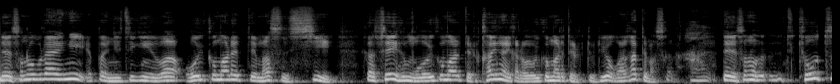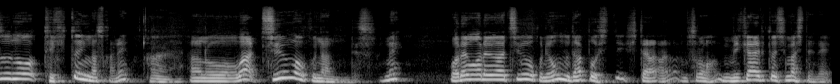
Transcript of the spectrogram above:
で、そのぐらいに、やっぱり日銀は追い込まれてますし、政府も追い込まれてる、海外から追い込まれてるというよく分かってますから。はい、で、その共通の敵といいますかね、はい、あの、は中国なんですね。我々は中国にオムだとした、その見返りとしましてね、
